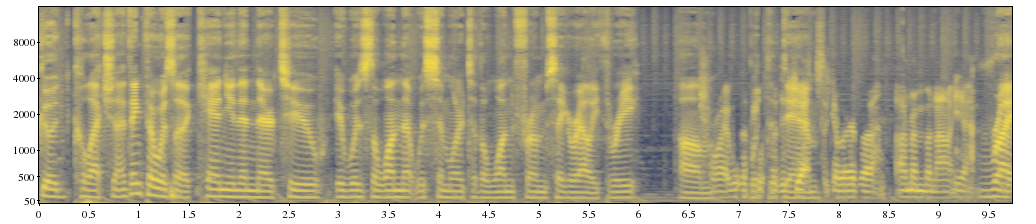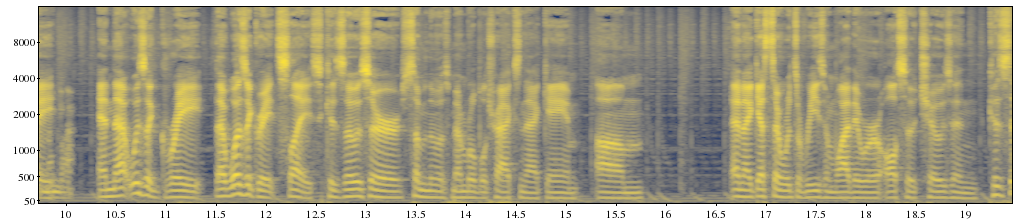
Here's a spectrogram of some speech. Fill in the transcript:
good collection. I think there was a canyon in there too. It was the one that was similar to the one from Sega Rally Three. Um, right, with the, with with the the, jets that go over. I remember now. Yeah. Right. and that was a great that was a great slice because those are some of the most memorable tracks in that game um and i guess there was a reason why they were also chosen because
